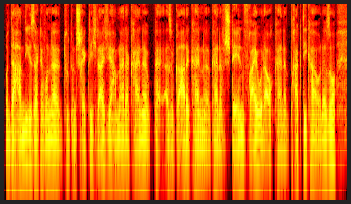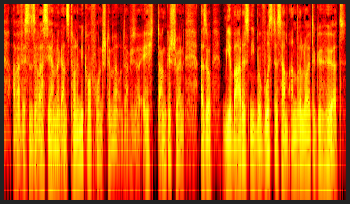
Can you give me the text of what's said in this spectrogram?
Und da haben die gesagt, Herr Wunder, tut uns schrecklich leid, wir haben leider keine, also gerade keine, keine Stellen frei oder auch keine Praktika oder so. Aber wissen Sie was, Sie haben eine ganz tolle Mikrofonstimme. Und da habe ich gesagt, echt, Dankeschön. Also mir war das nie bewusst, das haben andere Leute gehört.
